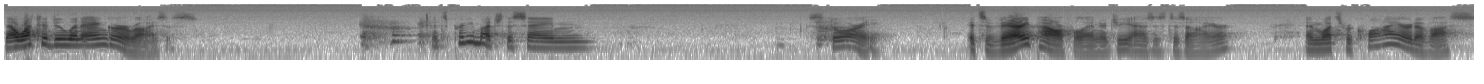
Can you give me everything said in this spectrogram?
Now, what to do when anger arises? It's pretty much the same story. It's very powerful energy, as is desire. And what's required of us,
